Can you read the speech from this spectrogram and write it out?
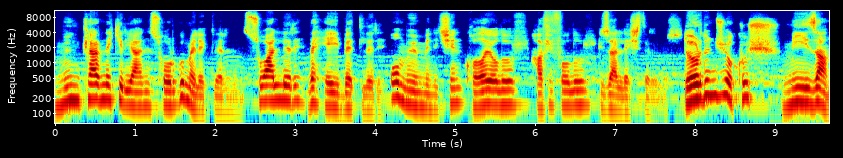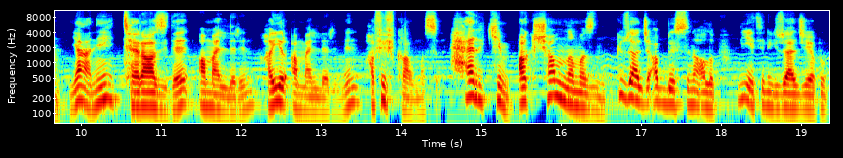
münker nekir yani sorgu meleklerinin sualleri ve heybetleri o mümin için kolay olur, hafif olur, güzelleştirilir. Dördüncü yokuş mizan yani terazide amellerin, hayır amellerinin hafif kalması. Her kim akşam namazını güzelce abdestini alıp niyetini güzelce yapıp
